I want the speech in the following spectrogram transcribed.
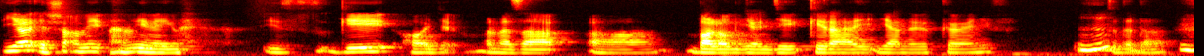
Ja, és ami, ami még izgi, hogy van ez a, a Balog Gyöngyi király Jenő könyv, Mhm. tudod, a, Mhm.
